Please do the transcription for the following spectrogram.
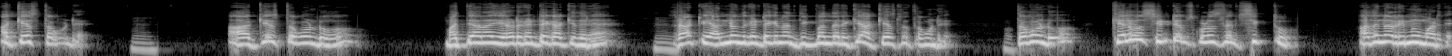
ಆ ಕೇಸ್ ತೊಗೊಂಡೆ. ಆ ಕೇಸ್ ತೊಗೊಂಡು ಮಧ್ಯಾಹ್ನ ಎರಡು ಗಂಟೆಗೆ ಹಾಕಿದ್ದಾರೆ. ರಾತ್ರಿ ಹನ್ನೊಂದು ಗಂಟೆಗೆ ನಾನು ದಿಗ್ಬಂಧನಕ್ಕೆ ಆ ಕೇಸನ್ನ ತಗೊಂಡೆ. ತಗೊಂಡು ಕೆಲವು ಸಿಂಟಮ್ಸ್ಗಳು ನನಗೆ ಸಿಕ್ತು. ಅದನ್ನು ರಿಮೂವ್ ಮಾಡಿದೆ.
